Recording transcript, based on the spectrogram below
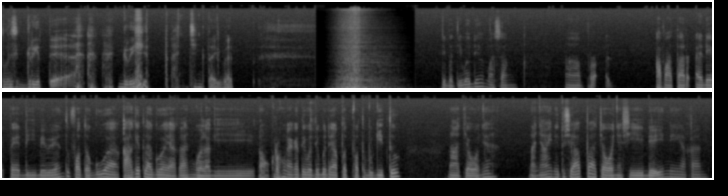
tulis grit ya. Grit anjing taibat tiba-tiba dia masang uh, pro, avatar EDP di BBM tuh foto gua. Kaget lah gua ya kan gua lagi nongkrong ya kan tiba-tiba dia upload foto begitu. Nah cowoknya nanyain itu siapa cowoknya si D ini ya kan.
